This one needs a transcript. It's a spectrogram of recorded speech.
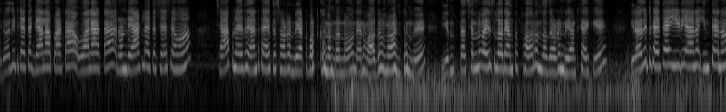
ఈ రోజుటికైతే గేలాపాట వలాట రెండు ఆటలు అయితే చేసాము. చేపనైతే వెంటకాయ ఎంటకాయ అయితే చూడండి ఎట్ట పట్టుకొని ఉందన్ను నేను వదలను అంటుంది. ఇంత చిన్న వయసులోనే ఎంత పవర్ ఉందో చూడండి ఎంటకాయకి ఈ రోజుటికైతే వీడియోను ఇంతేను.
